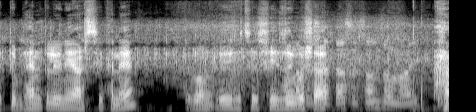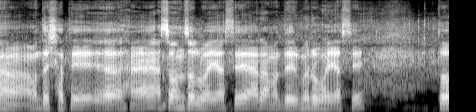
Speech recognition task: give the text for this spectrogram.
একটি ভ্যান তুলে নিয়ে আসছি এখানে এবং এই হচ্ছে সেই জৈব সার। হ্যাঁ আমাদের সাথে হ্যাঁ চঞ্চল ভাই আছে আর আমাদের মেরু ভাই আছে। তো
